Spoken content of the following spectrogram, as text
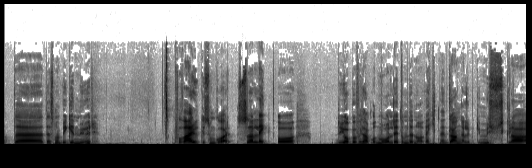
At eh, det er som å bygge en mur. For hver uke som går, så legger og du jobber f.eks. mot målet ditt, om det nå er vektnedgang, eller bygge muskler,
